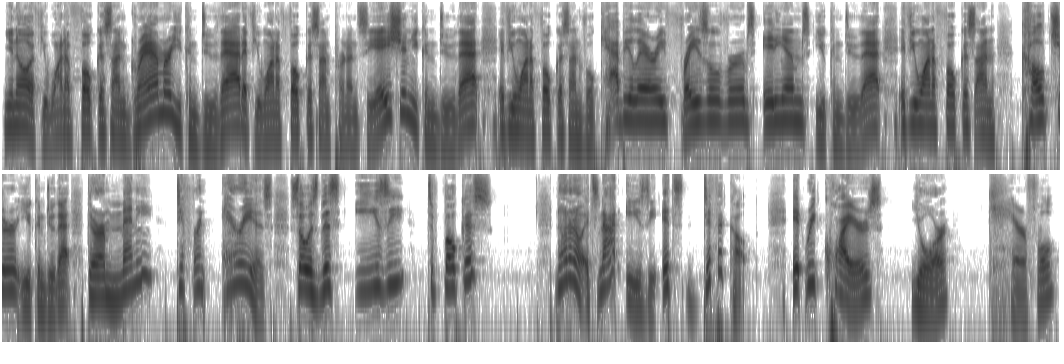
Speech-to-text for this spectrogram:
You know, if you want to focus on grammar, you can do that. If you want to focus on pronunciation, you can do that. If you want to focus on vocabulary, phrasal verbs, idioms, you can do that. If you want to focus on culture, you can do that. There are many different areas. So is this easy to focus? No, no, no. It's not easy. It's difficult. It requires your careful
